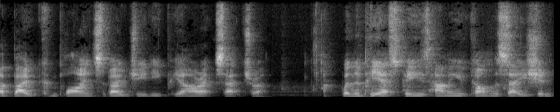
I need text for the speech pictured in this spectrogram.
about compliance about gdpr etc when the psp is having a conversation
